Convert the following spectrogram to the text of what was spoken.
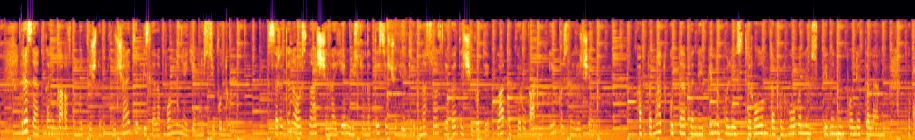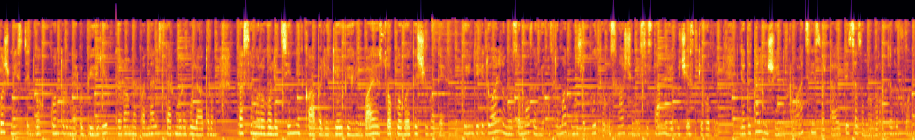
розетка, яка автоматично відключається після наповнення ємності водою. Середина оснащена ємністю на 1000 літрів, насос для видачі води, плата керування, імпульсний лічильник. Автомат утеплений пінополістиролом та фольгованим спіненим поліетиленом. Також містить двохконтурний обігрів, керамопанель з терморегулятором та саморегуляційний кабель, який обігріває сопло видачі води. По індивідуальному замовленню автомат може бути оснащений системою очистки води. Для детальнішої інформації звертайтеся за номером телефону.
